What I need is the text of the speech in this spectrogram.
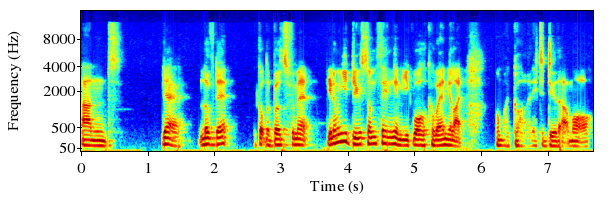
and yeah, loved it. Got the buzz from it. You know when you do something and you walk away and you're like, oh my god, I need to do that more.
